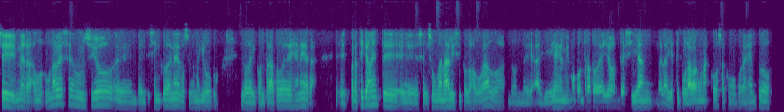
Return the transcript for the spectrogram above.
Sí, mira, una vez se anunció eh, el 25 de enero, si no me equivoco, lo del contrato de Genera, eh, prácticamente eh, se hizo un análisis con los abogados donde allí en el mismo contrato de ellos decían, ¿verdad? Y estipulaban unas cosas como por ejemplo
